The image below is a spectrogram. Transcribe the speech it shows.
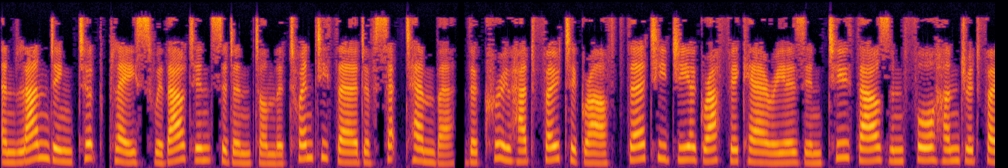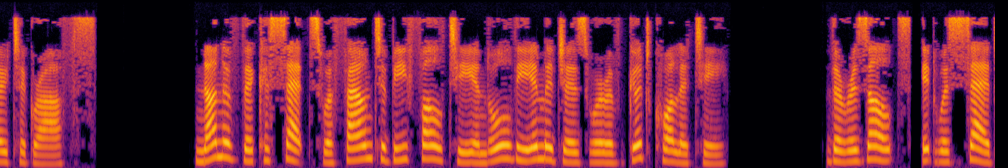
and landing took place without incident on 23 September. The crew had photographed 30 geographic areas in 2,400 photographs. None of the cassettes were found to be faulty and all the images were of good quality. The results, it was said,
